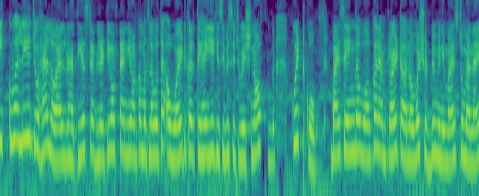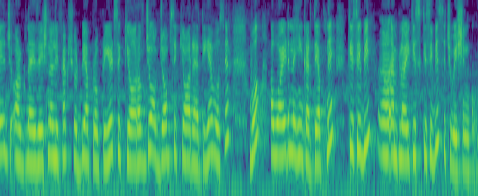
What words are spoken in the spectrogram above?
इक्वली जो है लॉयल रहती है. स्टेबिलिटी ऑफ़ टेन्योर का मतलब होता है अवॉइड करते हैं ये किसी भी सिचुएशन ऑफ़ क्विट को. By saying the worker employ turnover should be minimize to manage organizational effect should be appropriate secure of job job secure रहती है वो सिर्फ़ वो अवॉइड नहीं करते अपने किसी भी एम्प्लॉय की किसी भी सिचुएशन को।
